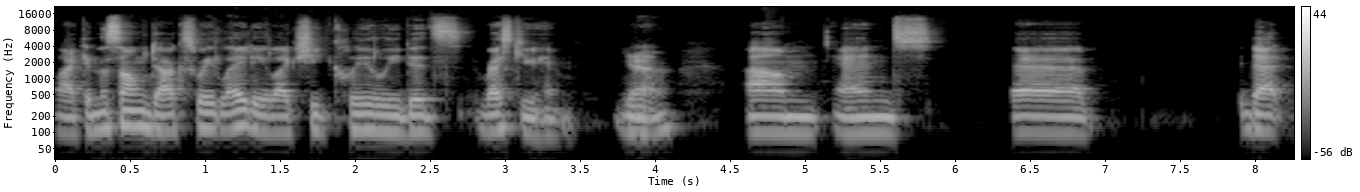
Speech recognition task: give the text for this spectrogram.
like in the song Dark Sweet Lady, like she clearly did rescue him, you yeah. know? Um, and uh, that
